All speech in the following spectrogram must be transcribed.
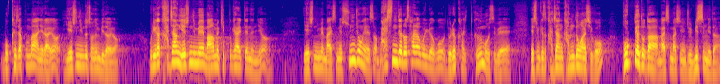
목회자뿐만 아니라요, 예수님도 저는 믿어요. 우리가 가장 예수님의 마음을 기쁘게 할 때는요, 예수님의 말씀에 순종해서 말씀대로 살아보려고 노력할 그 모습에 예수님께서 가장 감동하시고 복되도다 말씀하시는 줄 믿습니다.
